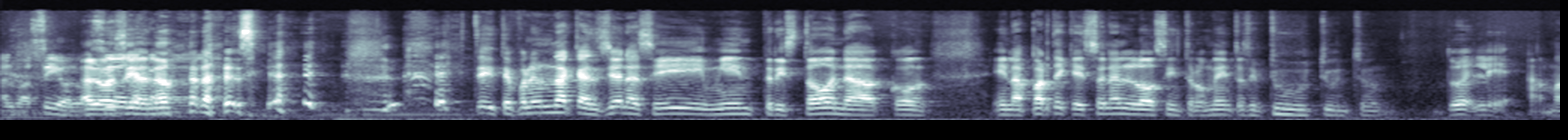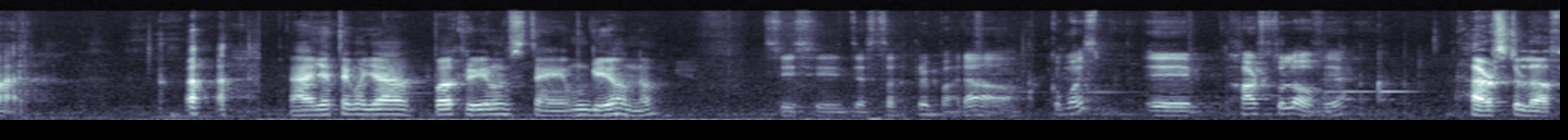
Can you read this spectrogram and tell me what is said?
Al vacío, al Al vacío. vacío, de ¿no? cámara. Este, te ponen una canción así, bien tristona, con, en la parte que suenan los instrumentos. Y tu, tu, tu, duele amar. ah, ya tengo ya, puedo escribir un, este, un guion, ¿no? Sí, sí, ya estás preparado. ¿Cómo es? Eh, Hard to Love, ¿ya? Hearts to Love,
